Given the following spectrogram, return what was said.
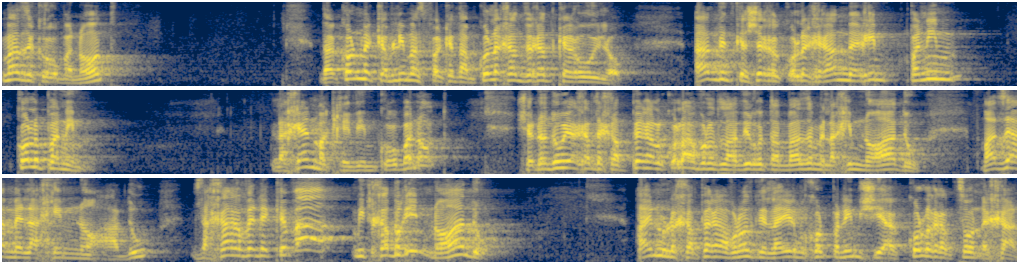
מה זה קורבנות? והכל מקבלים אספקתם, כל אחד ואחד כראוי לו. אז מתקשר הכל אחד, מרים פנים, כל הפנים. לכן מקריבים קורבנות, שנועדו יחד לכפר על כל העוונות, להעביר אותם, ואז המלכים נועדו. מה זה המלכים נועדו? זכר ונקבה מתחברים, נועדו. היינו לכפר העוונות כדי להעיר בכל פנים שיהיה הכל רצון אחד.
